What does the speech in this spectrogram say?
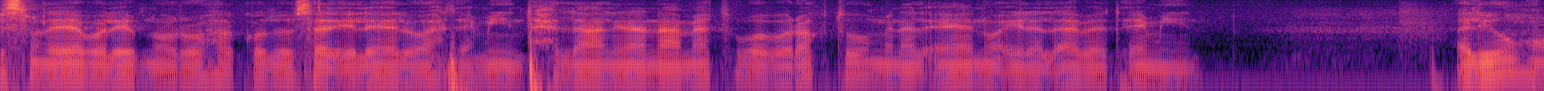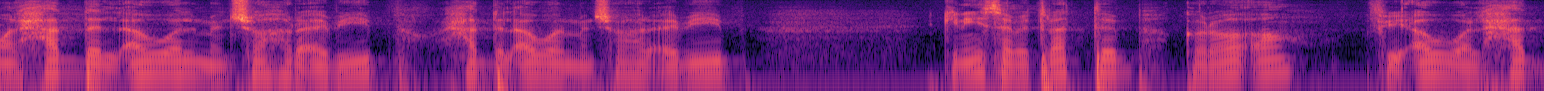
بسم الله والابن والروح القدس الإله الواحد آمين. تحل علينا نعمته وبركته من الآن وإلى الأبد آمين. اليوم هو الحد الأول من شهر أبيب. الحد الأول من شهر أبيب. كنيسة بترتب قراءة في أول حد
